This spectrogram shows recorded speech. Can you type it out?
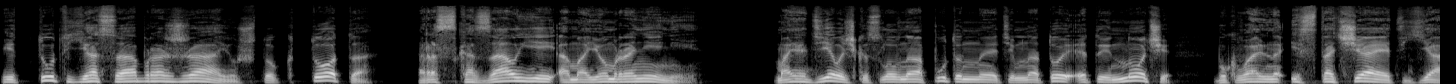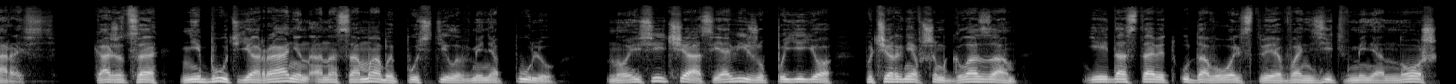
И тут я соображаю, что кто-то рассказал ей о моем ранении. Моя девочка, словно опутанная темнотой этой ночи, буквально источает ярость. Кажется, не будь я ранен, она сама бы пустила в меня пулю. Но и сейчас я вижу по ее почерневшим глазам. Ей доставит удовольствие вонзить в меня нож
